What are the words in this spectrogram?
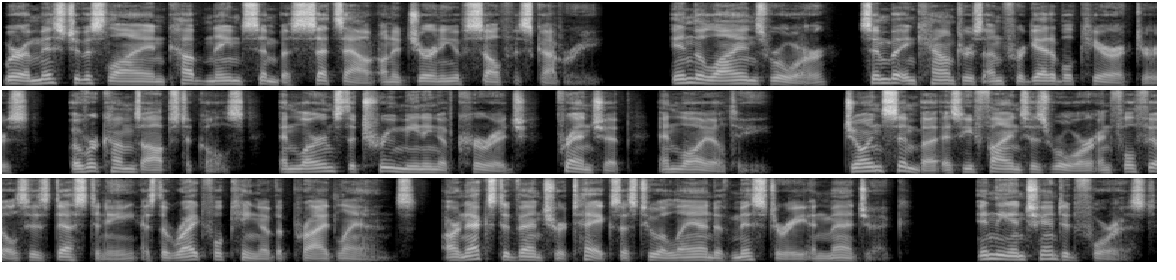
where a mischievous lion cub named Simba sets out on a journey of self discovery. In The Lion's Roar, Simba encounters unforgettable characters, overcomes obstacles, and learns the true meaning of courage, friendship, and loyalty. Join Simba as he finds his roar and fulfills his destiny as the rightful king of the Pride Lands. Our next adventure takes us to a land of mystery and magic. In the Enchanted Forest,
